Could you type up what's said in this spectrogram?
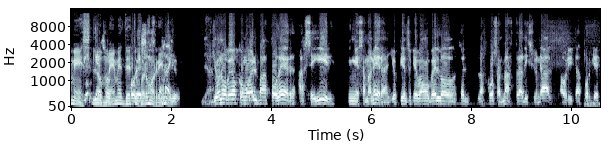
memes, los memes de esto fueron horribles. Yo, yo no veo cómo él va a poder a seguir en esa manera. Yo pienso que vamos a ver lo- las cosas más tradicional ahorita, porque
